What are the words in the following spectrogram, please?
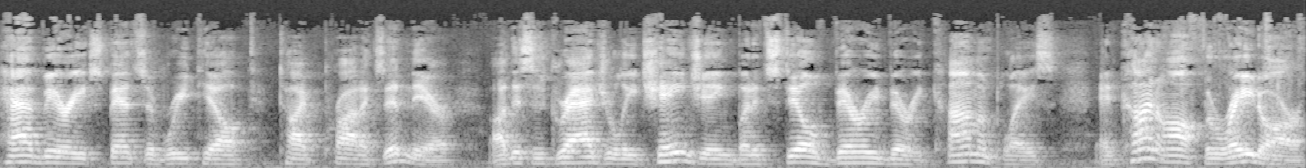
have very expensive retail type products in there. Uh, this is gradually changing, but it's still very, very commonplace and kind of off the radar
